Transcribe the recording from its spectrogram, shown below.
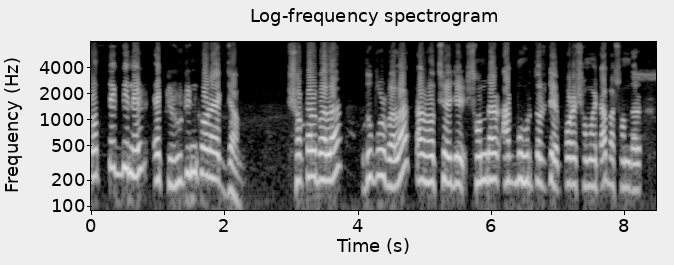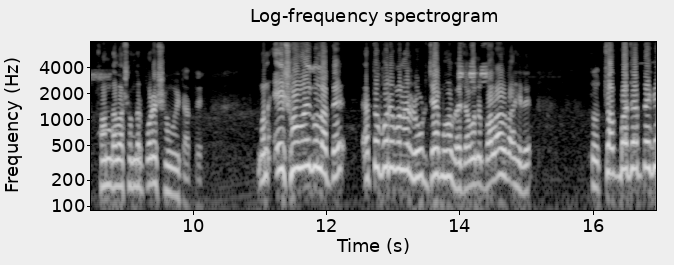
প্রত্যেক দিনের এক রুটিন করা এক জাম সকালবেলা, দুপুরবেলা, তার হচ্ছে যে সন্ধ্যার আগ মুহূর্তের যে পরের সময়টা বা সন্ধ্যার, সন্ধ্যা বা সন্ধ্যার পরের সময়টাতে। মানে এই সময়গুলোতে এত পরিমাণে রুট জ্যাম হবে, যা মানে বলার বাহিরে। তো চকবাজার থেকে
